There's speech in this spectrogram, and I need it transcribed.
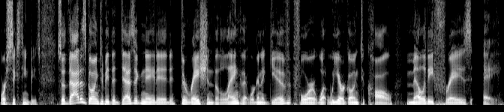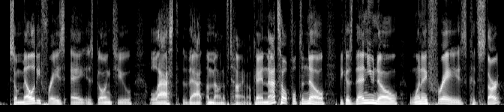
or 16 beats. So that is going to be the designated duration, the length that we're going to give for what we are going to call melody phrase A. So melody phrase A is going to last that amount of time, okay? And that's helpful to know because then you know when a phrase could start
